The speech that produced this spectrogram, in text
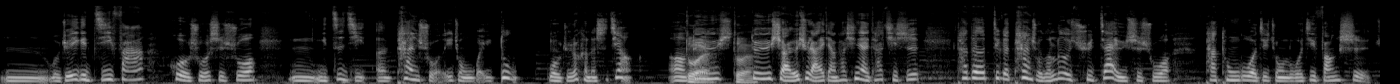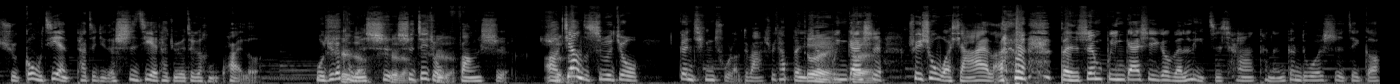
嗯，我觉得一个激发，或者说是说，嗯，你自己嗯、探索的一种维度，我觉得可能是这样。嗯，对于对于小游戏来讲，他现在他其实他的这个探索的乐趣在于是说，他通过这种逻辑方式去构建他自己的世界，他觉得这个很快乐。我觉得可能是是的这种方式啊，这样子是不是就更清楚了，对吧？所以它本身不应该是，所以说我狭隘了，本身不应该是一个文理之差，可能更多是这个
